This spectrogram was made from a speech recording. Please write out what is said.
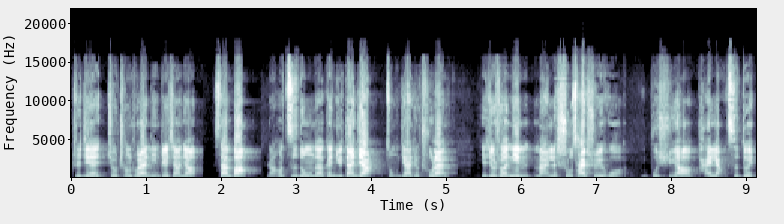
直接就称出来您这香蕉三磅，然后自动的根据单价总价就出来了。也就是说，您买了蔬菜水果不需要排两次队，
